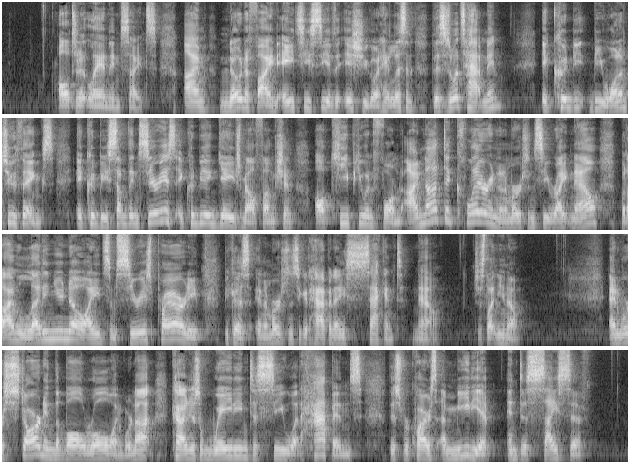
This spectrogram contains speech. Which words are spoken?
alternate landing sites. I'm notifying ATC of the issue, going, hey, listen, this is what's happening. It could be one of two things. It could be something serious, it could be a gauge malfunction. I'll keep you informed. I'm not declaring an emergency right now, but I'm letting you know I need some serious priority because an emergency could happen any second now. Just letting you know and we're starting the ball rolling. We're not kind of just waiting to see what happens. This requires immediate and decisive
